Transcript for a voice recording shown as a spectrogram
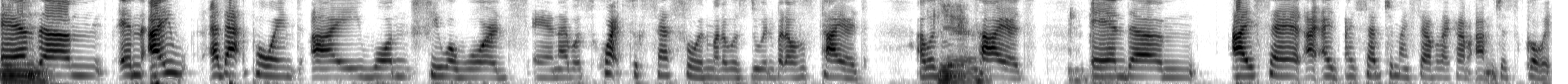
mm. and um, and I at that point I won few awards and I was quite successful in what I was doing, but I was tired. I was yeah. really tired, and um, I said I, I, I said to myself like I'm I'm just going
